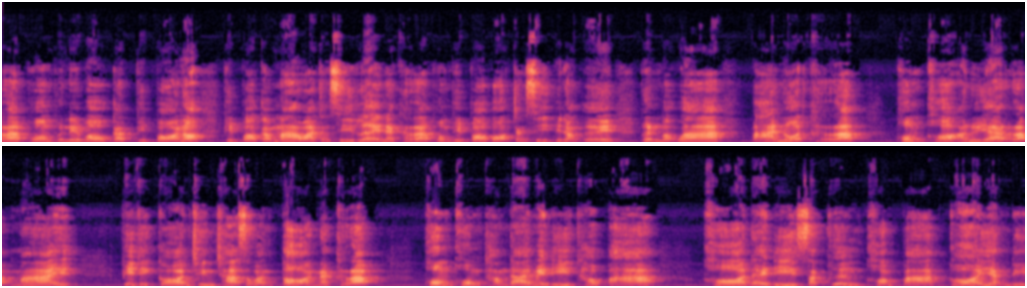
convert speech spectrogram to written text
รับผมเพิ่นได้บอกกับพี่ปอเนาะพี่ปอกับมาว่าจังสี่เลยนะครับผมพี่ปอบอกจังสี่พี่น้องเอ๋ยเพิ่นบอกว่าป่าโนตครับ ผมขออนุญาตรับไม้พิธีกรชิงช้าสวรรค์ต่อนะครับ ผมคงทำได้ไม่ดีเท่าป๋าขอได้ดีสักครึ่งของป๋าก็ยังดี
